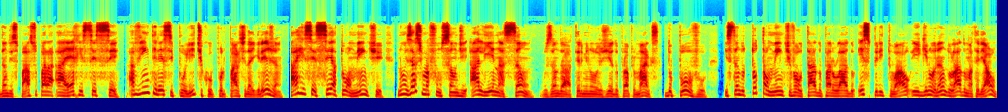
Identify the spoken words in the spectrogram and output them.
dando espaço para a RCC. Havia interesse político por parte da Igreja? A RCC atualmente não exerce uma função de alienação, usando a terminologia do próprio Marx, do povo, estando totalmente voltado para o lado espiritual e ignorando o lado material?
